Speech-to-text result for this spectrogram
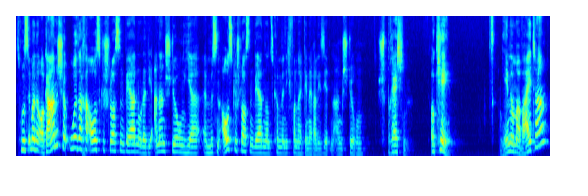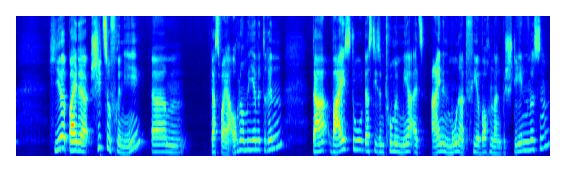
Es muss immer eine organische Ursache ausgeschlossen werden oder die anderen Störungen hier äh, müssen ausgeschlossen werden, sonst können wir nicht von einer generalisierten Angststörung sprechen. Okay, gehen wir mal weiter. Hier bei der Schizophrenie, ähm, das war ja auch noch mal hier mit drin, da weißt du, dass die Symptome mehr als einen Monat, vier Wochen lang bestehen müssen.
